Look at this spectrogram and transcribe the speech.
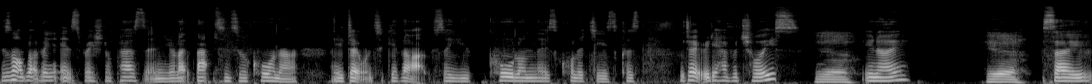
it's not about being an inspirational person. You're like backed into a corner and you don't want to give up. So you call on those qualities because we don't really have a choice, yeah you know? yeah So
